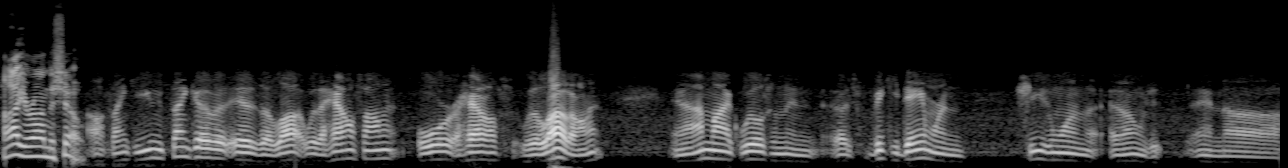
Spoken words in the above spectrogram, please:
Hi, you're on the show. Oh, thank you. You can think of it as a lot with a house on it or a house with a lot on it. And I'm Mike Wilson, and uh, it's Vicky Dameron. She's the one that owns it. And uh,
